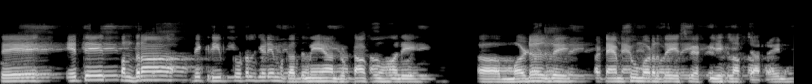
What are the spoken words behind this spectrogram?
ਤੇ ਇਹ ਤੇ 15 ਦੇ ਕਰੀਬ ਟੋਟਲ ਜਿਹੜੇ ਮੁਕੱਦਮੇ ਆ, ਲੁੱਟਾਂ ਖੋਹਾਂ ਦੇ ਮਰਡਰ ਦੇ ਅਟੈਂਪਟ ਟੂ ਮਰਡਰ ਦੇ ਇਸ ਵਿਅਕਤੀ ਦੇ ਖਿਲਾਫ ਚੱਲ ਰਹੇ ਨੇ।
